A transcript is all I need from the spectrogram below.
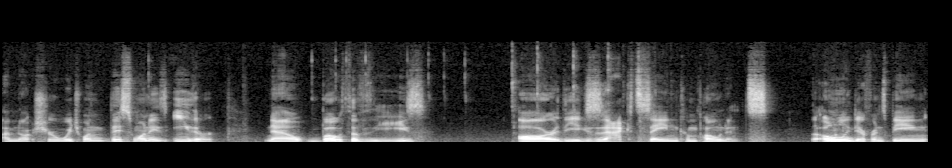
I'm not sure which one this one is either. Now both of these are the exact same components. The only difference being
